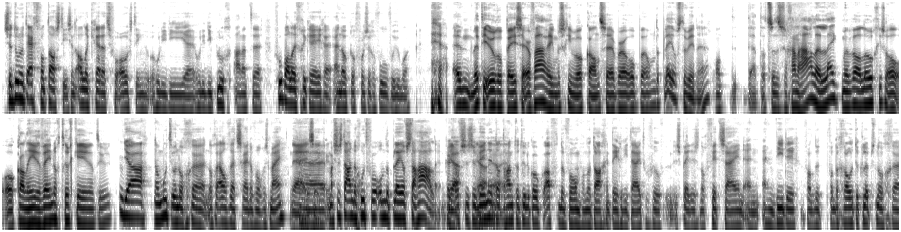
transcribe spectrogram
Ze doen het echt fantastisch. En alle credits voor Oosting, hoe hij die, hoe die, die ploeg aan het voetbal heeft gekregen. En ook nog voor zijn gevoel voor humor. Ja, en met die Europese ervaring misschien wel kansen hebben op, om de play-offs te winnen. Hè? Want dat ze ze gaan halen lijkt me wel logisch. Al, al kan Heerenveen nog terugkeren natuurlijk. Ja, dan moeten we nog, nog elf wedstrijden volgens mij. Nee, maar ze staan er goed voor om de play-offs te halen. Kijk, of ze ze winnen, dat hangt natuurlijk ook af van de vorm van de dag. En tegen die tijd hoeveel spelers nog fit zijn. En, en wie er van de, van de grote clubs nog eh,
